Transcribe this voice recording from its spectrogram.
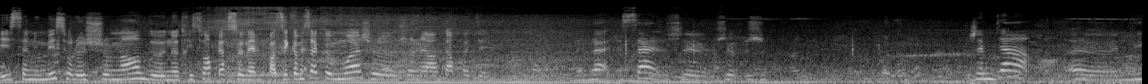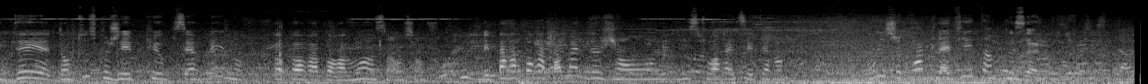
Et ça nous met sur le chemin de notre histoire personnelle. Enfin, c'est comme ça que moi, je, l'ai interprété. Bah, ça, je, j'aime bien euh, l'idée dans tout ce que j'ai pu observer, pas par rapport à moi, ça on s'en fout, mais par rapport à pas mal de gens, l'histoire, etc. Oui, je crois que la vie est un puzzle.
